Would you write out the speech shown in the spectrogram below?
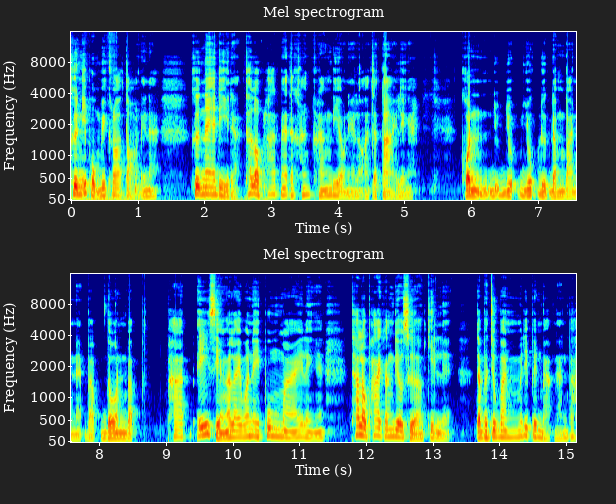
คืนนี้ผมวิเคราะห์ต่อเลยนะ คือในอดีตอะถ้าเราพลาดแม้แต่ครั้งครั้งเดียวเนี่ยเราอาจจะตายเลยไง คนยุคดึกดำบรรพ์เนี่ยแบบโดนแบบพลาด เอ๊ะเสียงอะไรว่าในพุ่มไม้อะไรเงี้ย ถ้าเราพลาดครั้งเดียวเสือกินเลย แต่ปัจจุบันมันไม่ได้เป็นแบบนั้นปะ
